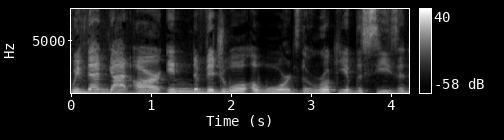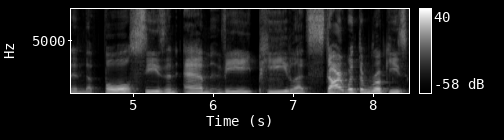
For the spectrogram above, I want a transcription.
We've then got our individual awards, the rookie of the season and the full season MVP. Let's start with the rookies.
